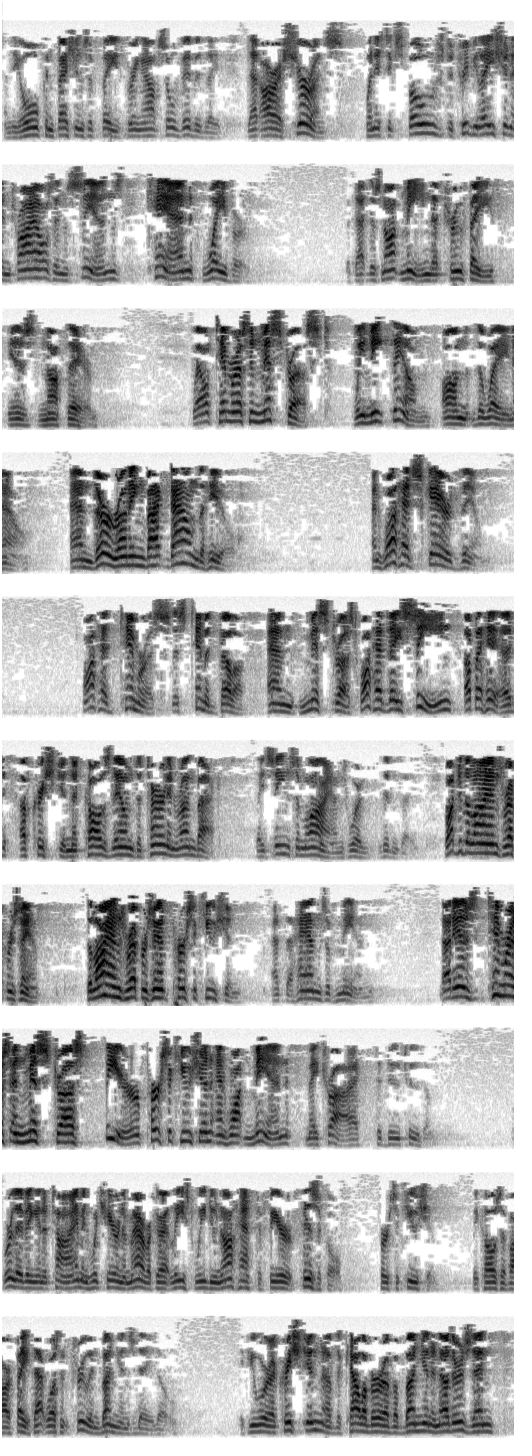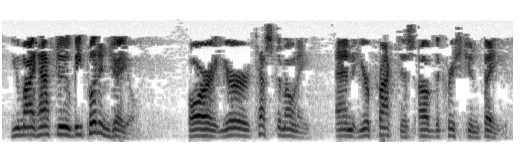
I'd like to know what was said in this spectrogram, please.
And the old confessions of faith bring out so vividly that our assurance, when it's exposed to tribulation and trials and sins, can waver. But that does not mean that true faith is not there. Well, timorous and mistrust, we meet them on the way now. And they're running back down the hill. And what had scared them? What had timorous, this timid fellow, and mistrust, what had they seen up ahead of Christian that caused them to turn and run back? They'd seen some lions, didn't they? What do the lions represent? The lions represent persecution at the hands of men. That is, timorous and mistrust fear persecution and what men may try to do to them. We're living in a time in which here in America, at least, we do not have to fear physical persecution because of our faith. That wasn't true in Bunyan's day, though. If you were a Christian of the caliber of a Bunyan and others, then you might have to be put in jail for your testimony and your practice of the Christian faith.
